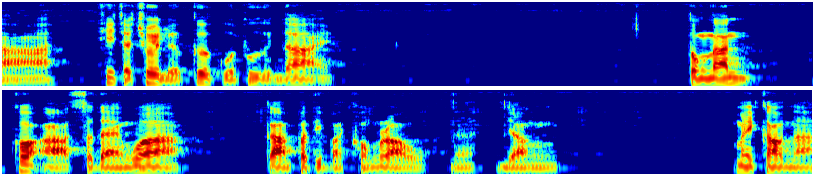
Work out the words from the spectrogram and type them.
นา ที่จะช่วยเหลือเกื้อกูลผู้อื่นได้ ตรงนั้นก็อาจแสดงว่าการปฏิบัติของเรานะยังไม่ก้าวหน้า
